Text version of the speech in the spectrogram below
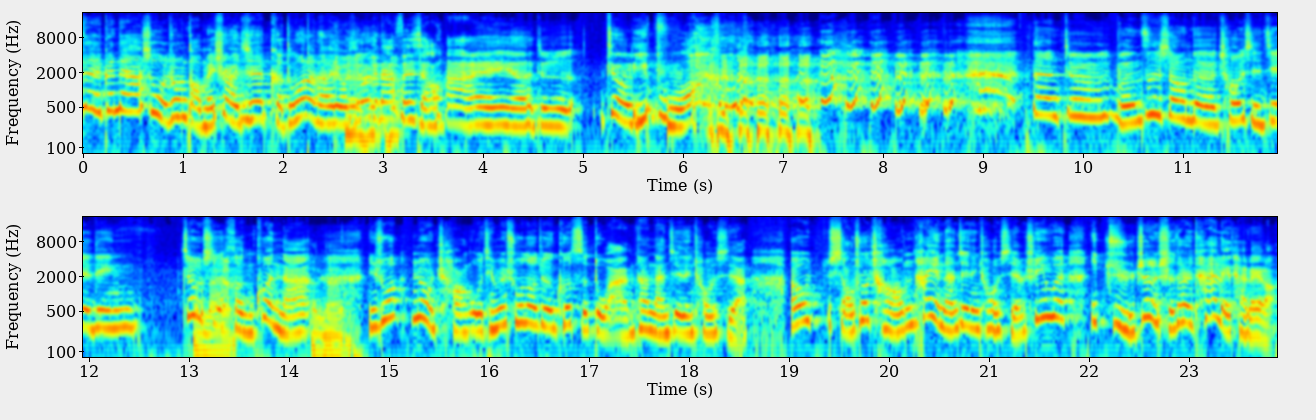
再跟大家说，我这种倒霉事儿其实可多了呢。有机会跟大家分享。哎呀，就是就离谱。但就文字上的抄袭界定就是很困难，很难。你说那种长，我前面说到这个歌词短，它难界定抄袭；然后小说长，它也难界定抄袭，是因为你举证实在是太累太累了，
